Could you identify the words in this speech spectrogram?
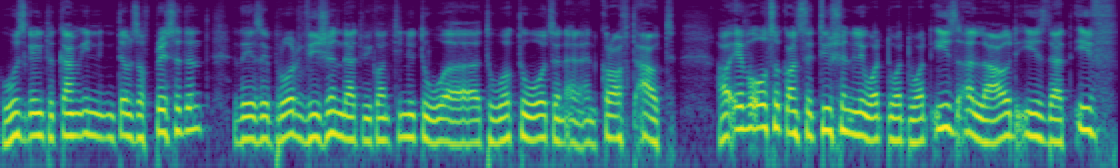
who's going to come in in terms of president. There is a broad vision that we continue to uh, to work towards and, and, and craft out. However, also constitutionally, what, what, what is allowed is that if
